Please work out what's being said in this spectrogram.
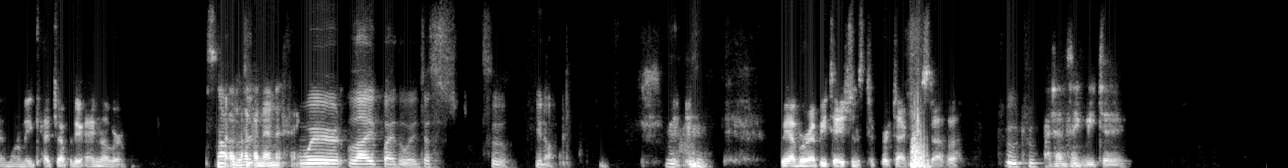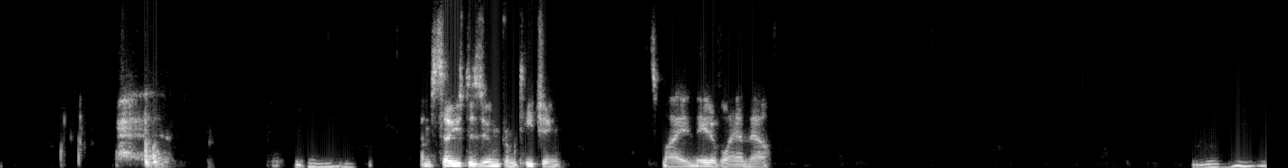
I want me to catch up with your hangover. It's not 11 anything. We're live, by the way, just so you know. We have our reputations to protect, Mustafa. True, true. I don't think we do. I'm so used to Zoom from teaching. It's my native land now. Mm-hmm.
